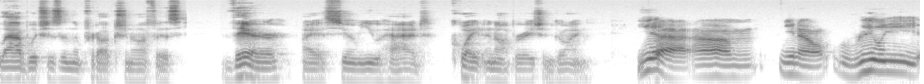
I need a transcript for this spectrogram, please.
lab, which is in the production office. There, I assume you had quite an operation going. Yeah, um, you know, really,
